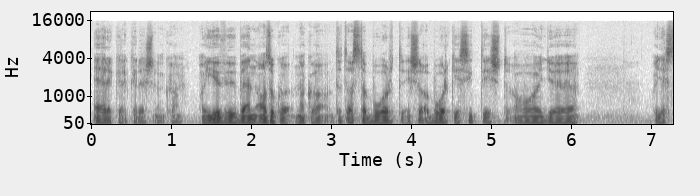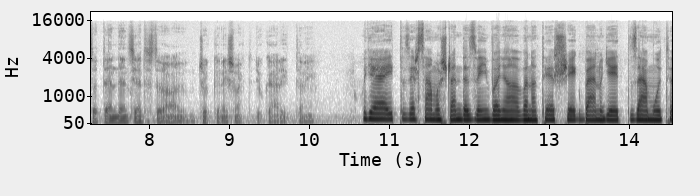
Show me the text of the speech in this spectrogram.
erre kell keresnünk a, a jövőben azoknak a, tehát azt a bort és a borkészítést, hogy, hogy ezt a tendenciát, ezt a csökkenést meg tudjuk állítani. Ugye itt azért számos rendezvény van a, van a térségben, ugye itt az elmúlt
